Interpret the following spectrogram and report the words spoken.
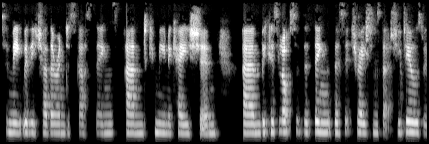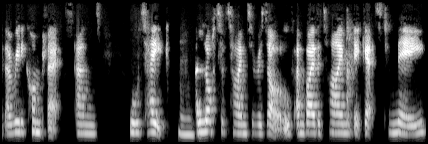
to meet with each other and discuss things and communication um, because lots of the things the situations that she deals with are really complex and will take mm. a lot of time to resolve. And by the time it gets to me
